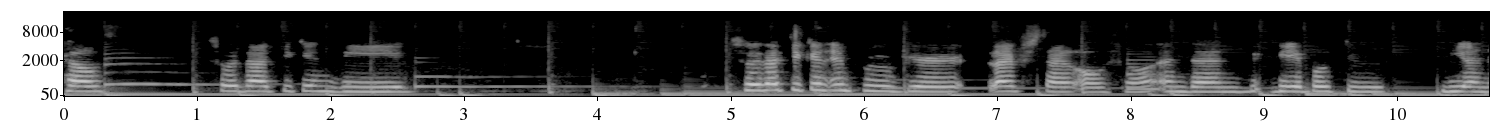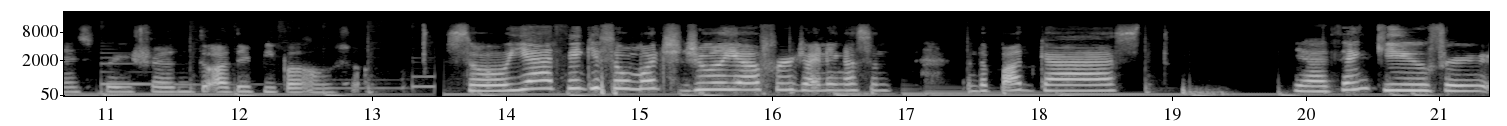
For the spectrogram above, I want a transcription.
health so that you can be so that you can improve your lifestyle also and then be able to be an inspiration to other people also so, yeah, thank you so much, Julia, for joining us on, on the podcast. Yeah, thank you for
